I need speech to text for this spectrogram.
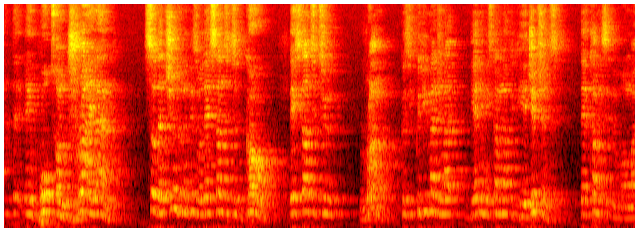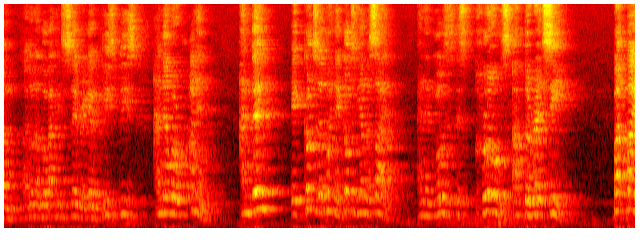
And they walked on dry land. So the children of Israel, they started to go. They started to run. Because could you imagine like the enemy is coming up, with the Egyptians, they're coming saying, oh man, I don't want to go back into slavery again, please, please. And they were running. And then it got to the point, they got to the other side. And then Moses just closed up the Red Sea. But by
